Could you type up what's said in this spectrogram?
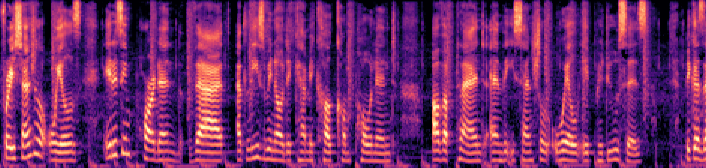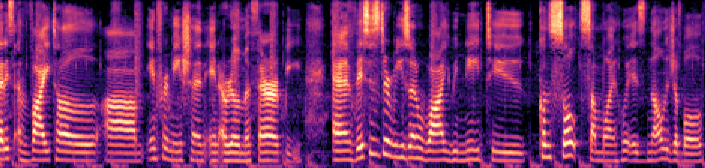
for essential oils it is important that at least we know the chemical component of a plant and the essential oil it produces because that is a vital um, information in aromatherapy. And this is the reason why we need to consult someone who is knowledgeable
